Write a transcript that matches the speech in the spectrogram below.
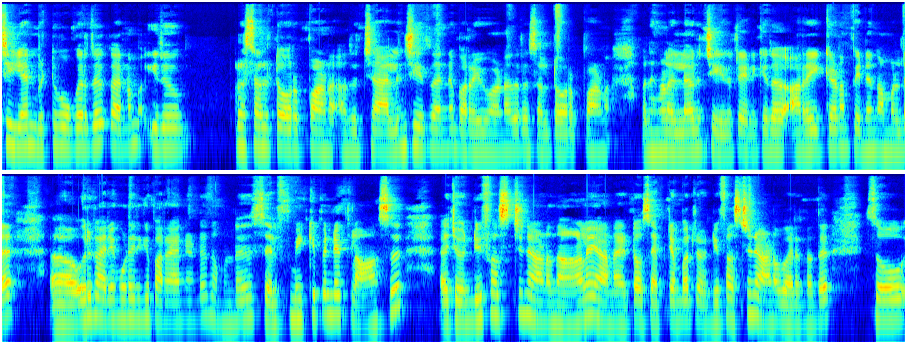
ചെയ്യാൻ വിട്ടുപോകരുത്. കാരണം ഇത് റിസൾട്ട് ഉറപ്പാണ്. അത് ചാലഞ്ച് ചെയ്ത് തന്നെ പറയുവാണ്. അത് റിസൾട്ട് ഉറപ്പാണ്. അപ്പോൾ നിങ്ങളെല്ലാവരും ചെയ്തിട്ട് എനിക്കത് അറിയിക്കണം. പിന്നെ നമ്മളുടെ ഒരു കാര്യം കൂടി എനിക്ക് പറയാനുണ്ട്. നമ്മളുടെ സെൽഫ് മേക്കപ്പിന്റെ ക്ലാസ് ട്വന്റി ഫസ്റ്റിനാണ് നാളെയാണ് കേട്ടോ. സെപ്റ്റംബർ ട്വന്റി ഫസ്റ്റിനാണ് വരുന്നത്. സോ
